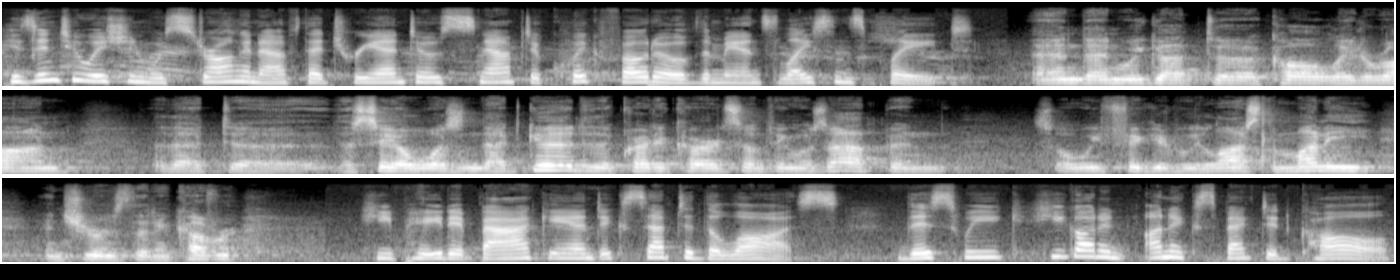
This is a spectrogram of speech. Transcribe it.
His intuition was strong enough that Triantos snapped a quick photo of the man's license plate. And then we got a call later on that uh, the sale wasn't that good, the credit card, something was up, and so we figured we lost the money, insurance didn't cover. He paid it back and accepted the loss. This week, he got an unexpected call.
